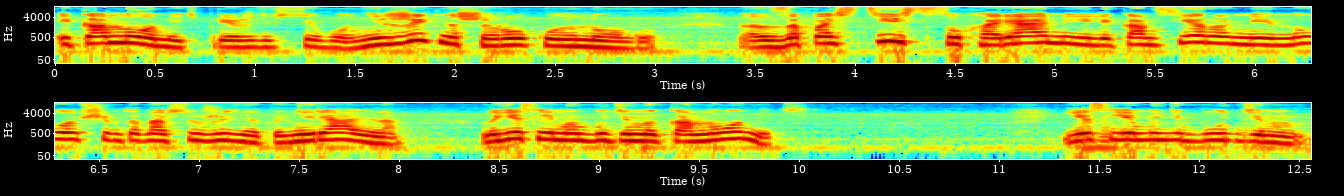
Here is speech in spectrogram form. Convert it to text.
Экономить прежде всего, не жить на широкую ногу. Запастись сухарями или консервами, ну, в общем-то, на всю жизнь это нереально. Но если мы будем экономить, если мы не будем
